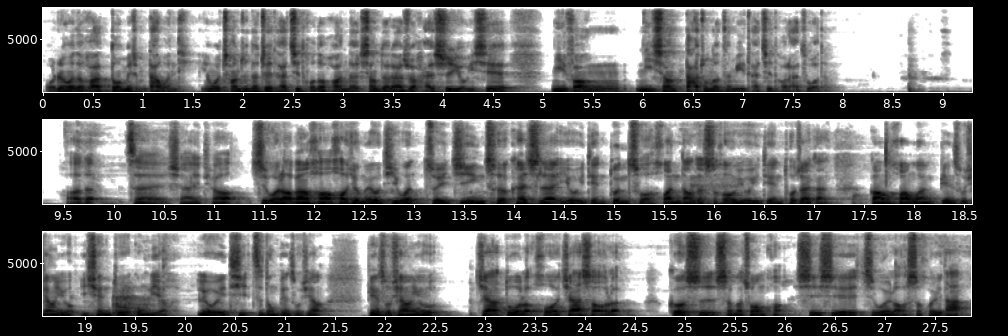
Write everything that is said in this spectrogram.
我认为的话都没什么大问题。因为长城的这台机头的话呢，相对来说还是有一些逆放逆向大众的这么一台机头来做的。好的，再下一条，几位老板好，好久没有提问。最近车开起来有一点顿挫，换挡的时候有一点拖拽感。刚换完变速箱油，一千多公里啊，六 AT 自动变速箱，变速箱油加多了或加少了，各是什么状况？谢谢几位老师回答。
